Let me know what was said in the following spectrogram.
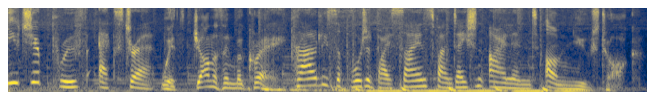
Futureproof Extra. With Jonathan McCrea. Proudly supported by Science Foundation Ireland. On Newstalk.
